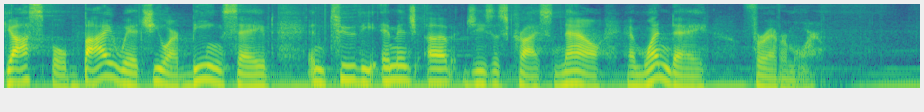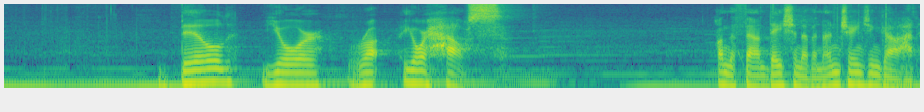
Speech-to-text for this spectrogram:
gospel by which you are being saved into the image of Jesus Christ now and one day forevermore. Build your, your house on the foundation of an unchanging God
